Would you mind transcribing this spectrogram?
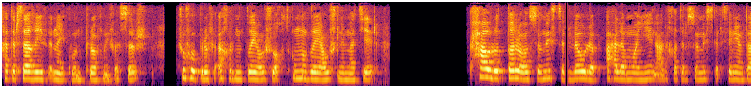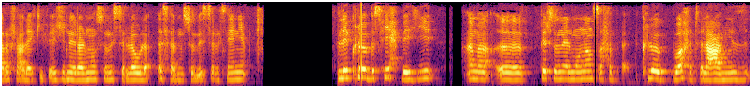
خاطر ساغيف إنه يكون بروف ما يفسرش. شوفوا بروف آخر ما تضيعوش وقتكم ما تضيعوش الماتير حاولوا تطلعوا السمستر الأولى بأعلى موين على خاطر السمستر الثاني ما تعرفش عليه كيفاش جينيرالمون السمستر الأولى أسهل من السمستر الثاني. les clubs صحيح باهي أما personnellement ننصح ب club واحد في العام يزي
